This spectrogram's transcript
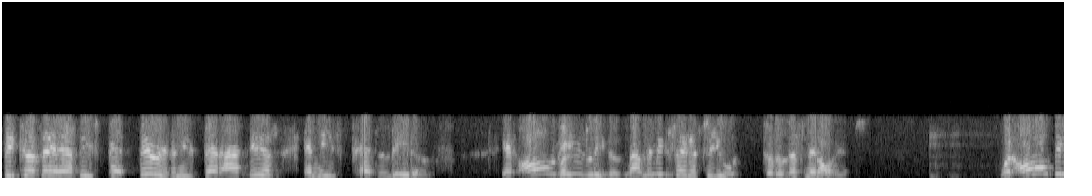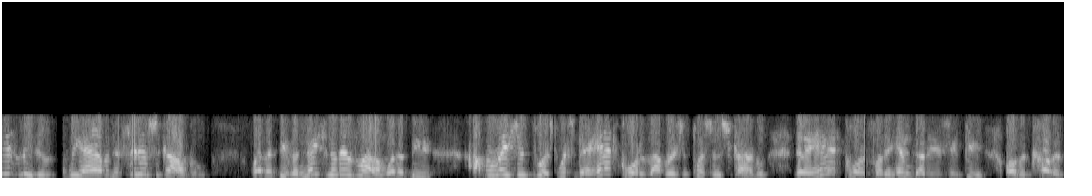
because they have these pet theories and these pet ideas and these pet leaders. If all these leaders, now let me say this to you, to the listening audience. With all these leaders we have in the city of Chicago, whether it be the Nation of Islam, whether it be Operation Push, which their headquarters Operation Push in Chicago, their headquarters for the NAACP or the Colored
